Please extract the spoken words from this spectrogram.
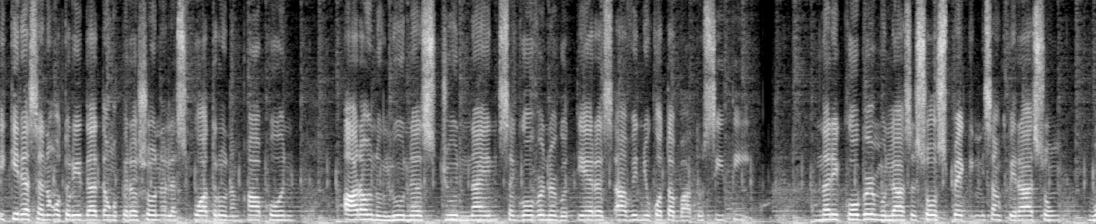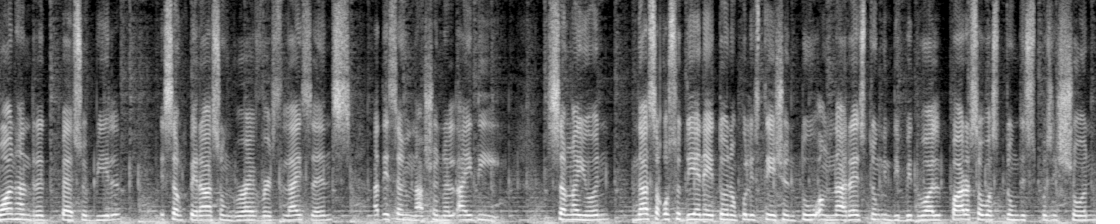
Ikinasa ng otoridad ang operasyon alas 4 ng hapon, araw ng lunes, June 9 sa Governor Gutierrez Avenue, Cotabato City. Na-recover mula sa suspect ang isang pirasong 100 peso bill, isang pirasong driver's license at isang national ID. Sa ngayon, nasa kustudiya na ito ng Police Station 2 ang naarestong individual para sa wastong disposisyon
